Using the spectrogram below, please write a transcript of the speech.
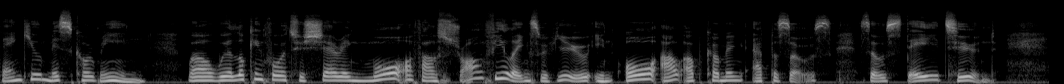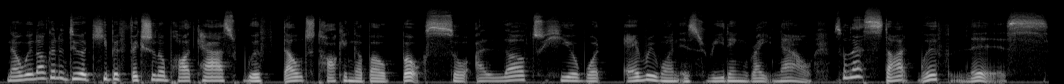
Thank you, Miss Corinne. Well, we're looking forward to sharing more of our strong feelings with you in all our upcoming episodes. So stay tuned. Now, we're not going to do a Keep It Fictional podcast without talking about books. So I love to hear what everyone is reading right now. So let's start with Liz.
